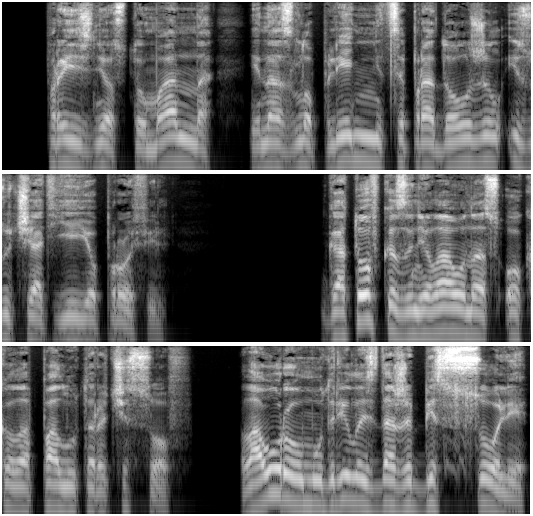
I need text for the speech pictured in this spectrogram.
— произнес туманно и назло пленнице продолжил изучать ее профиль. Готовка заняла у нас около полутора часов. Лаура умудрилась даже без соли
